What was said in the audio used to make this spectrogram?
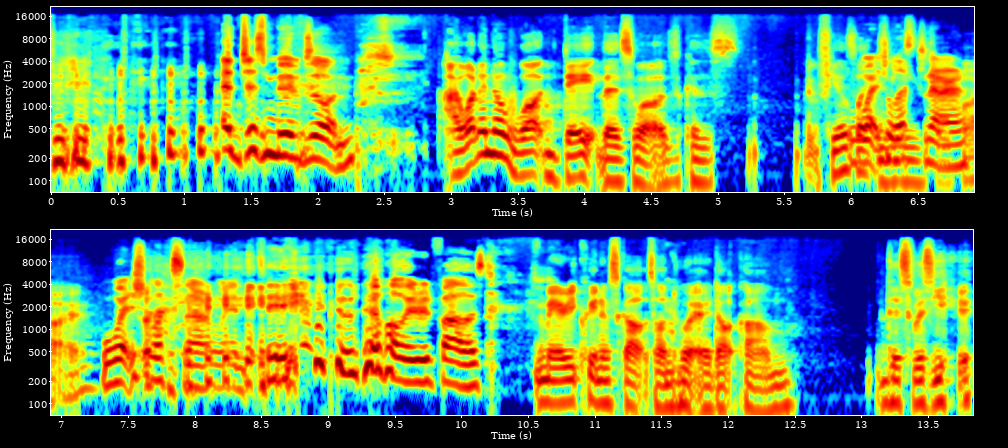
and just moves on. I want to know what date this was because it feels like which listener? so far. Which listener went to the Holyrood Palace? Mary Queen of Scots on Twitter.com. This was you.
